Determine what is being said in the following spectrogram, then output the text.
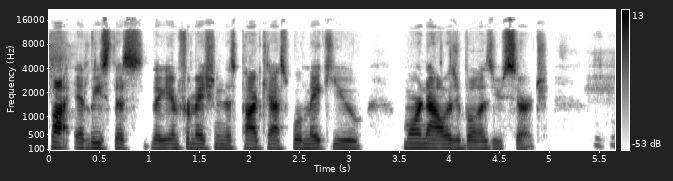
But at least this the information in this podcast will make you more knowledgeable as you search. Mm-hmm.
